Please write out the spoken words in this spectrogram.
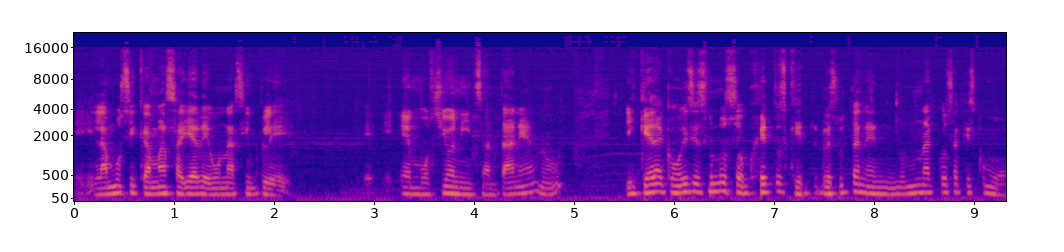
eh, la música más allá de una simple emoción instantánea, ¿no? Y queda, como dices, unos objetos que resultan en una cosa que es como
